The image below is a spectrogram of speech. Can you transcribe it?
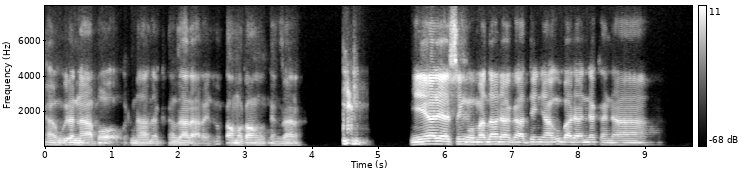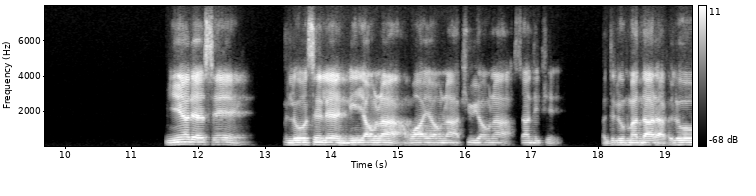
အဲဝေဒနာပေါ့ဝေဒနာကခံစားတာပဲနော်ကောင်းမကောင်းခံစားတာမြင်ရတဲ့အစဉ်ကိုမသားရကတင်ညာဥပါဒနာခန္ဓာမြင်ရတဲ့အစဉ်ဘလို့အစဉ်လဲနီရောင်လားအဝါရောင်လားဖြူရောင်လားစသည်ဖြင့်ဒီလိုမှတ်သားတာဘလို့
